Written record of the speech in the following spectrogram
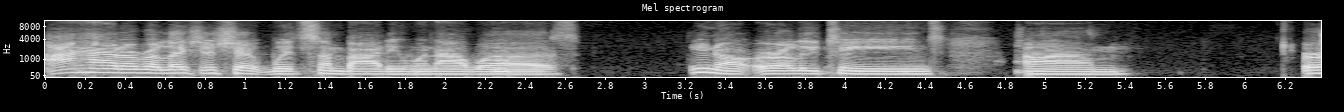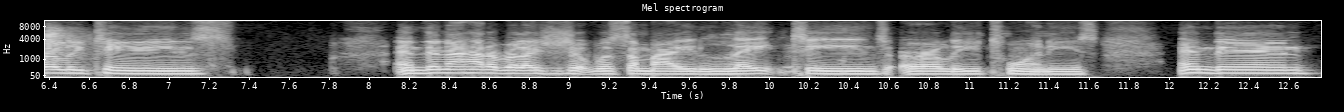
I had a relationship with somebody when I was, you know, early teens, um, early teens, and then I had a relationship with somebody late teens, early 20s. And then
